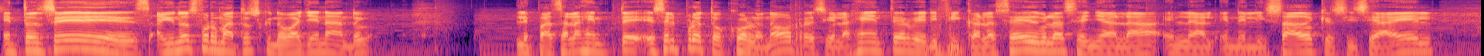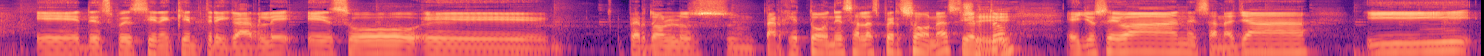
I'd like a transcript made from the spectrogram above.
Entonces, hay unos formatos que uno va llenando. Le pasa a la gente, es el protocolo, ¿no? Recibe la gente, verifica la cédula, señala en, la- en el listado que sí sea él. eh, después tiene que entregarle eso, eh, perdón, los tarjetones a las personas, ¿cierto? Sí. Ellos se van, están allá y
